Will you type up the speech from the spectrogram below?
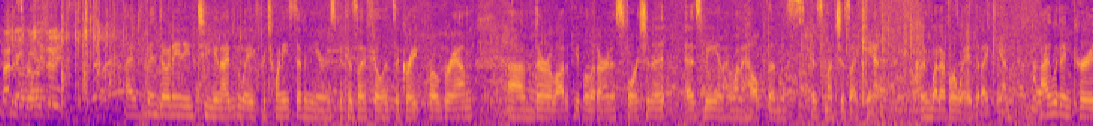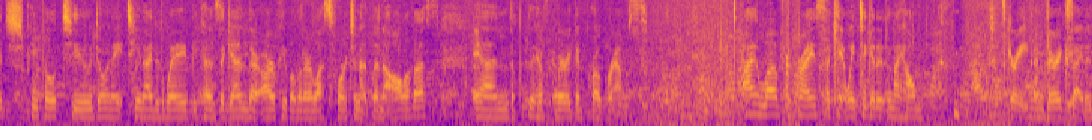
That is really nice. I've been donating to United Way for 27 years because I feel it's a great program. Um, there are a lot of people that aren't as fortunate as me, and I want to help them as, as much as I can in whatever way that I can. I would encourage people to donate to United Way because, again, there are people that are less fortunate than all of us, and the, they have very good programs. I love the price. I can't wait to get it in my home. it's great. I'm very excited.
